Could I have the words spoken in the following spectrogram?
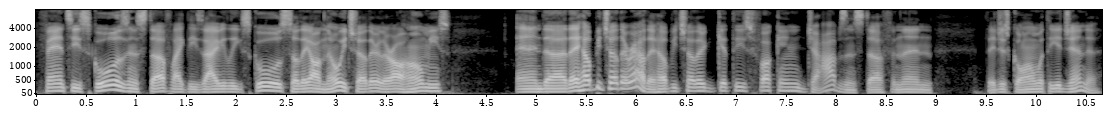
fancy schools and stuff, like these Ivy League schools. So they all know each other, they're all homies. And uh, they help each other out. They help each other get these fucking jobs and stuff. And then they just go on with the agenda.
